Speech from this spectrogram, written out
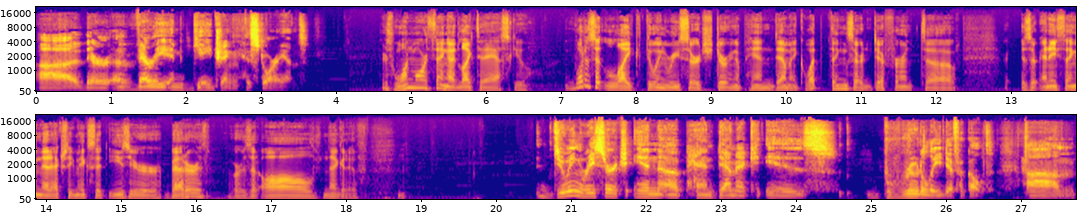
Uh, they're uh, very engaging historians. There's one more thing I'd like to ask you. What is it like doing research during a pandemic? What things are different? Uh, is there anything that actually makes it easier, better, or is it all negative? Doing research in a pandemic is brutally difficult. Um,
